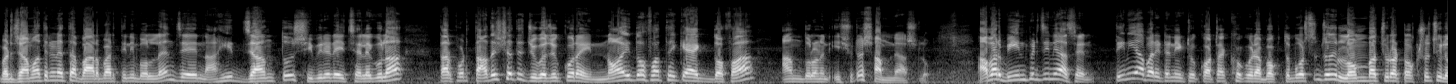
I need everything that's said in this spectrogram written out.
বাট জামাতের নেতা বারবার তিনি বললেন যে নাহিদ জানতো শিবিরের এই ছেলেগুলা, তারপর তাদের সাথে যোগাযোগ করাই নয় দফা থেকে এক দফা আন্দোলনের ইস্যুটা সামনে আসলো। আবার বিএনপির যিনি আছেন তিনি আবার এটা নিয়ে একটু কটাক্ষ করে বক্তব্য করছেন। যদি লম্বা চূড়া টকশো ছিল,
